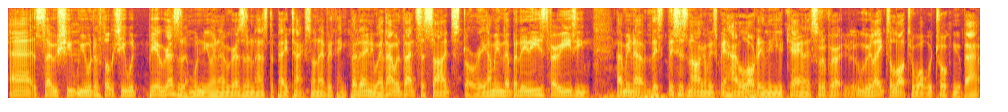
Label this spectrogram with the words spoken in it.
uh, so she you would have thought she would be a resident, wouldn't you? And a resident has to pay tax on everything. But anyway, that was that's a side story. I mean, but it is very easy. I mean, uh, this this is an argument that's been had a lot in the UK, and it sort of relates a lot to what we're talking about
